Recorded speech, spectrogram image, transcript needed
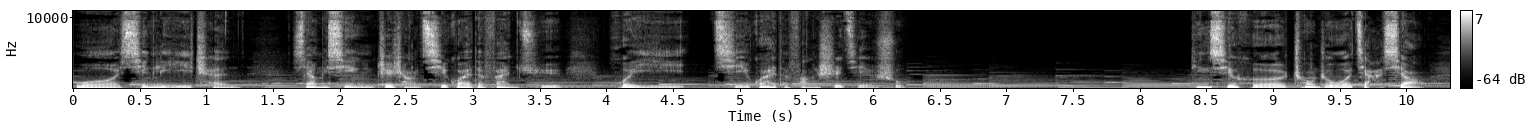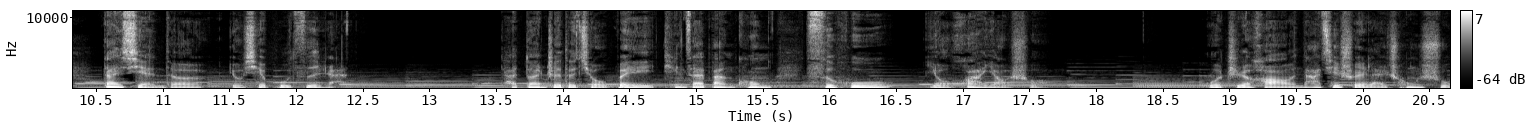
我心里一沉，相信这场奇怪的饭局会以奇怪的方式结束。丁西河冲着我假笑，但显得有些不自然。他端着的酒杯停在半空，似乎有话要说。我只好拿起水来冲漱。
